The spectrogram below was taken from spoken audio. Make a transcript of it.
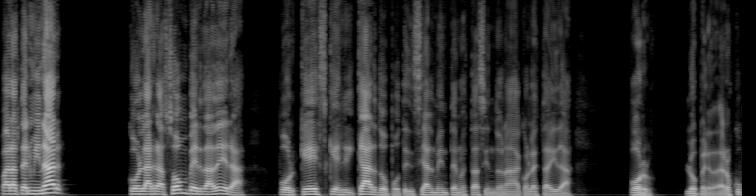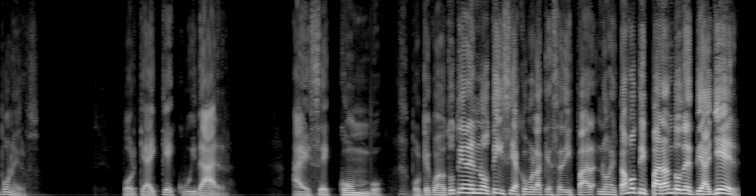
Para terminar con la razón verdadera por qué es que Ricardo potencialmente no está haciendo nada con la estadidad. Por los verdaderos cuponeros. Porque hay que cuidar a ese combo. Porque cuando tú tienes noticias como la que se dispara, nos estamos disparando desde ayer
